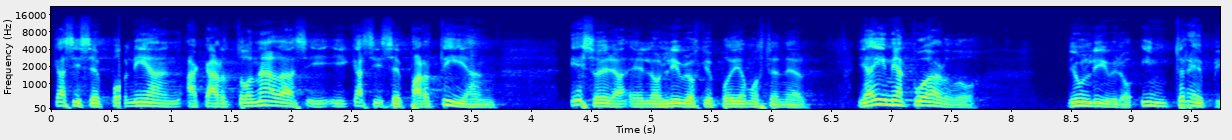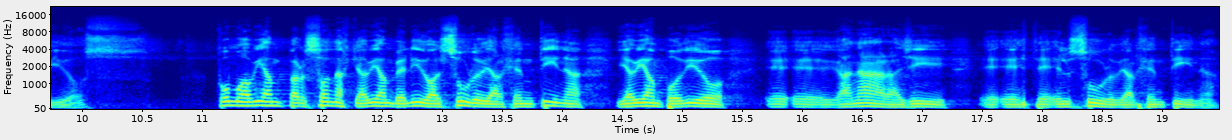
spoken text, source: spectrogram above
casi se ponían acartonadas y, casi se partían. Eso era en los libros que podíamos tener. Y ahí me acuerdo de un libro, Intrépidos, cómo habían personas que habían venido al sur de Argentina y habían podido eh, eh, ganar allí eh, este, el sur de Argentina.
